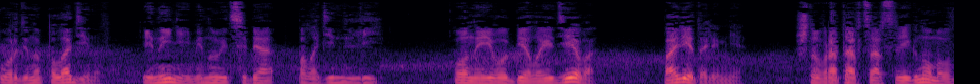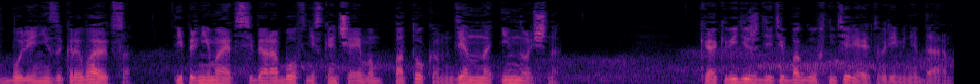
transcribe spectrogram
Ордена Паладинов — и ныне именует себя Паладин Ли. Он и его Белая Дева поведали мне, что врата в царстве гномов более не закрываются и принимают в себя рабов нескончаемым потоком денно и ночно. Как видишь, дети богов не теряют времени даром.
